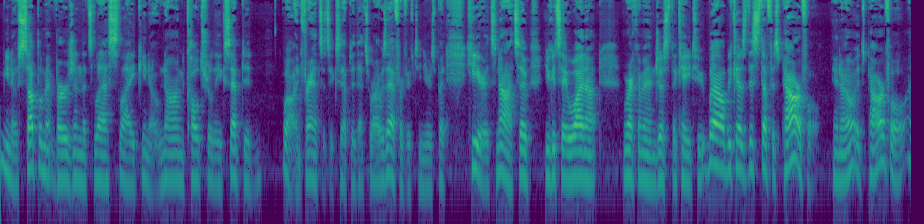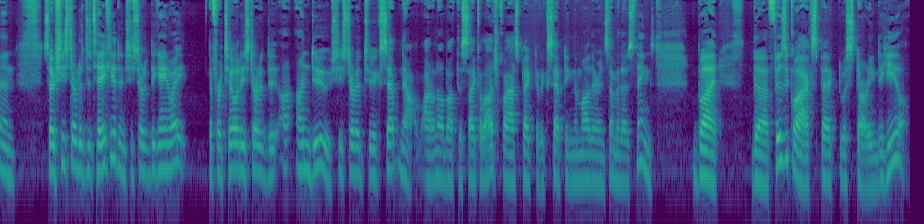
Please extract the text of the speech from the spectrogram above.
you know, supplement version that's less like, you know, non culturally accepted. Well, in France it's accepted. That's where I was at for 15 years. But here it's not. So you could say, why not recommend just the K2? Well, because this stuff is powerful. You know, it's powerful. And so she started to take it and she started to gain weight the fertility started to undo. She started to accept. Now, I don't know about the psychological aspect of accepting the mother and some of those things, but the physical aspect was starting to heal.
